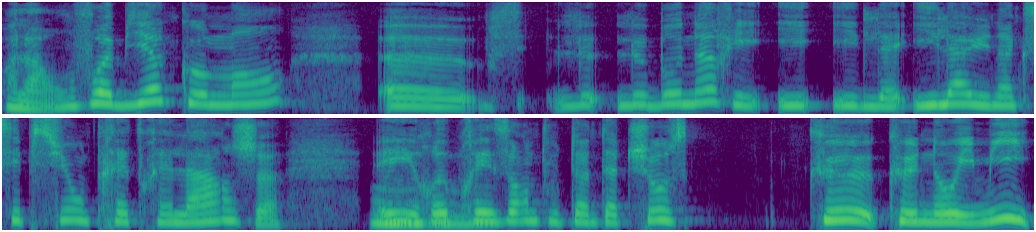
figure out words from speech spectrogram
Voilà, on voit bien comment euh, le, bonheur, il, a une acception très très large et il mmh. représente tout un tas de choses que, que Noémie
